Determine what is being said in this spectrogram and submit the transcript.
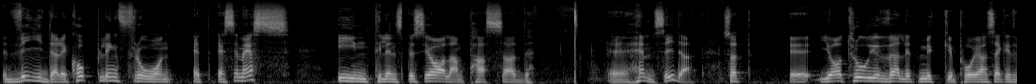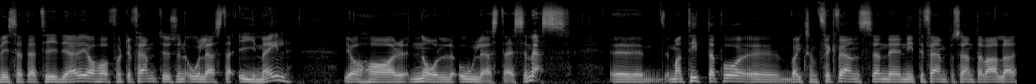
vidarekoppling från ett sms in till en specialanpassad eh, hemsida. Så att, Eh, jag tror ju väldigt mycket på... Jag har säkert visat det tidigare. Jag har 45 000 olästa e-mail. Jag har noll olästa sms. Eh, man tittar på eh, liksom, frekvensen. Det är 95% av alla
